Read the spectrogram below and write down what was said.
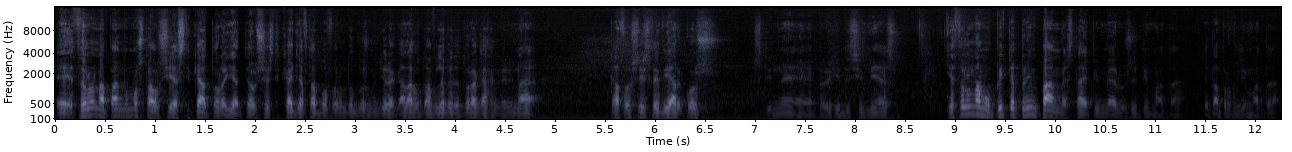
Ε, θέλω να πάμε όμως στα ουσιαστικά τώρα, γιατί τα ουσιαστικά και αυτά που αφορούν τον κόσμο, κύριε Καλάκο, τα βλέπετε τώρα καθημερινά, καθώς είστε διαρκώς στην ε, περιοχή της Ηλίας. Και θέλω να μου πείτε πριν πάμε στα επιμέρους ζητήματα και τα προβλήματα,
